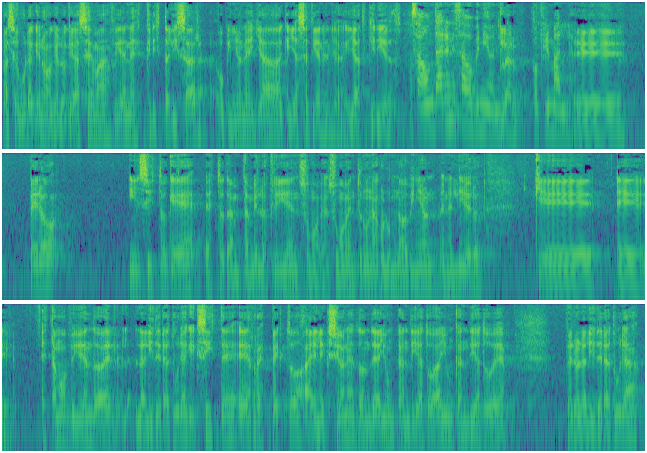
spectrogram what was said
asegura que no, que lo que hace más bien es cristalizar opiniones ya que ya se tienen, ya, ya adquiridas. O sea, ahondar en esas opiniones. Claro. Confirmarlas. Eh, pero insisto que esto también lo escribí en su, en su momento en una columna de opinión en el libro que eh, estamos viviendo, a ver, la, literatura que existe es respecto a elecciones donde hay un candidato A y un candidato B, pero la literatura,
